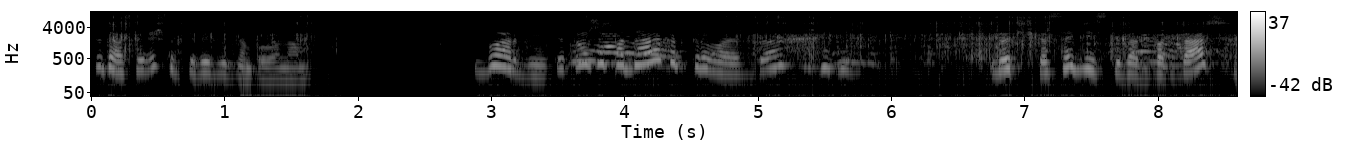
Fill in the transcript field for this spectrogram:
Сюда садись, чтобы тебе видно было нам. Барни, ты тоже Я подарок открываешь, да? Дочечка, садись туда к Богдаше.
